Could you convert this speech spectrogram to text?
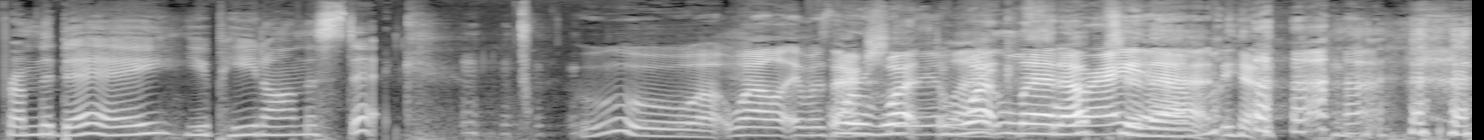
from the day you peed on the stick? Ooh, well, it was or actually what? like what led up to that? Yeah.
